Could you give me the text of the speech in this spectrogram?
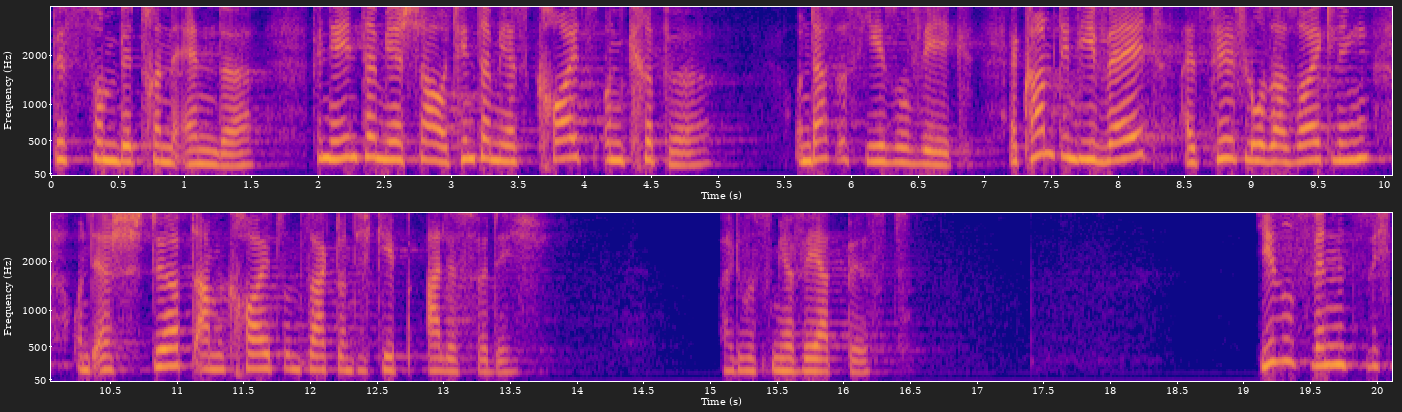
bis zum bitteren Ende. Wenn ihr hinter mir schaut, hinter mir ist Kreuz und Krippe. Und das ist Jesu Weg. Er kommt in die Welt als hilfloser Säugling und er stirbt am Kreuz und sagt, und ich gebe alles für dich, weil du es mir wert bist. Jesus wendet sich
